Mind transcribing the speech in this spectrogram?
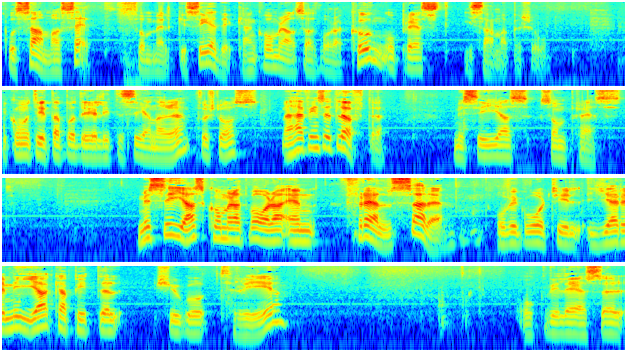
på samma sätt som Melkisedek. Han kommer alltså att vara kung och präst i samma person. Vi kommer att titta på det lite senare förstås. Men här finns ett löfte. Messias som präst. Messias kommer att vara en frälsare. Och vi går till Jeremia kapitel 23. Och vi läser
